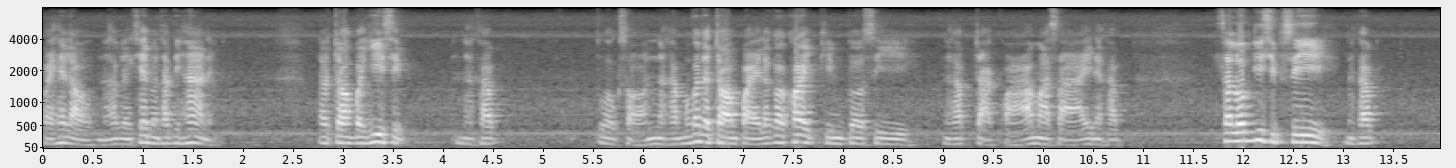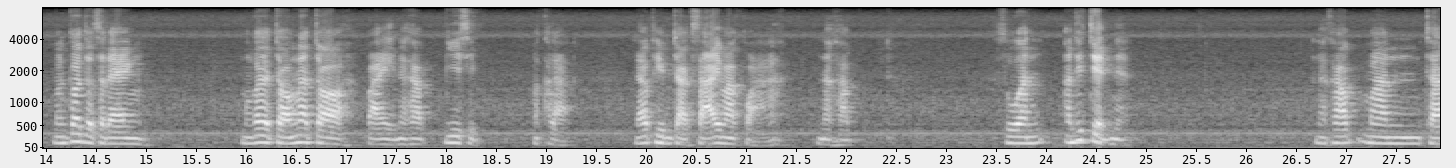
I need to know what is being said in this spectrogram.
ไปให้เรานะครับ อย่างเช่นบรรทัดที่5เนี่ย เราจองไป 20 นะครับ ตัวอักษรนะครับ มันก็จะจองไปแล้วก็ค่อยพิมพ์ตัว C นะครับ จากขวามาซ้ายนะครับ ถ้าลบ 20C นะครับ มันก็จะแสดง มันก็จะจองหน้าจอไปนะครับ 20อักขระแล้วพิมพ์จากซ้ายมาขวานะครับ ส่วนอันที่ 7 เนี่ยนะครับ มันใช้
